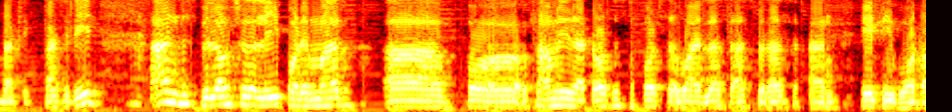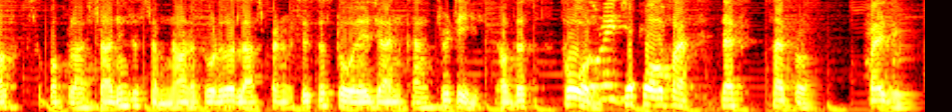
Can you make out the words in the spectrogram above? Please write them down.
battery capacity and this belongs to the Li polymer uh, family that also supports wireless as well as an 80 watt of super flash charging system. Now let's go to the last point which is the storage and connectivities of this phone. Storage. Oppo 5, Next 5 Pro 5G.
